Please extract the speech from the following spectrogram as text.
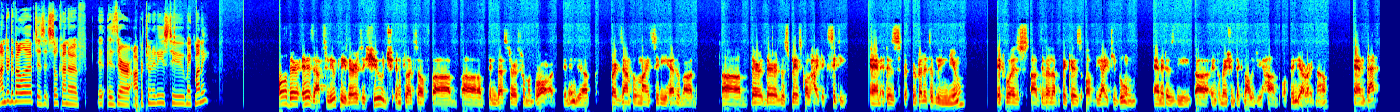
underdeveloped? Is it still kind of? Is there opportunities to make money? Oh, there is absolutely. There is a huge influx of uh, uh, investors from abroad in India. For example, my city, Hyderabad, uh, there there is this place called High Tech City, and it is relatively new. It was uh, developed because of the IT boom, and it is the uh, information technology hub of India right now. And that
